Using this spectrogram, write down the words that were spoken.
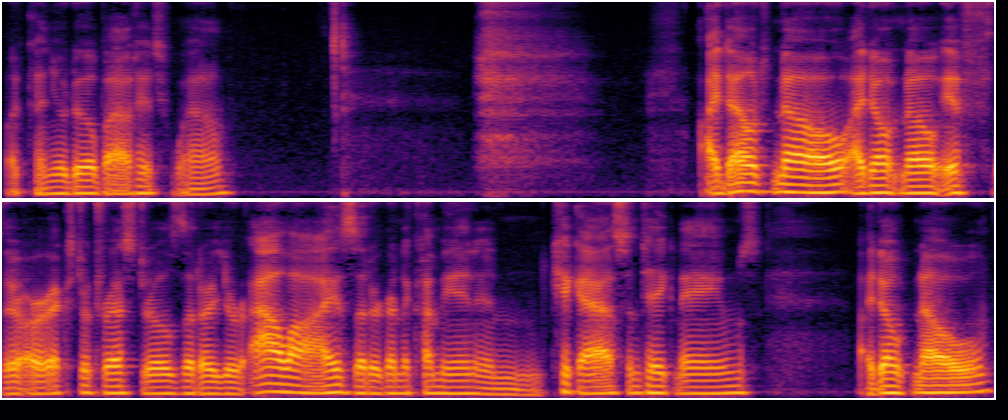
What can you do about it? Well, I don't know. I don't know if there are extraterrestrials that are your allies that are going to come in and kick ass and take names. I don't know.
